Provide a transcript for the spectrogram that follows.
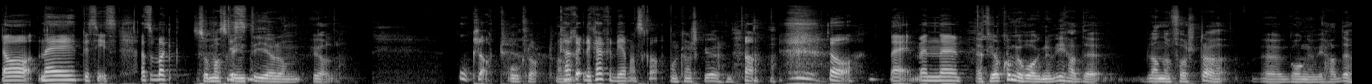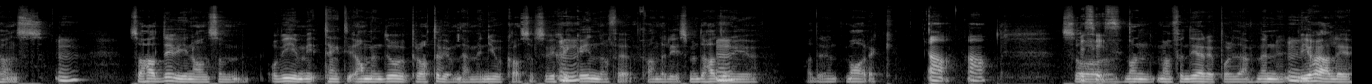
ja nej precis. Alltså man, Så man ska Det- inte ge dem öl? Oklart. Oklart. Ja. Kanske, det kanske är det man ska. Man kanske ska göra det. Ja, ja nej, men eh, för jag kommer ihåg när vi hade, bland de första eh, gången vi hade höns, mm, så hade vi någon som, och vi tänkte, ja men då pratar vi om det här med Newcastle, så vi skickade Mm. in dem för, för analys, men då hade den ju, hade den Marek. ja, ja, Så Precis. man, man funderar på det där, men Mm. vi har aldrig,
